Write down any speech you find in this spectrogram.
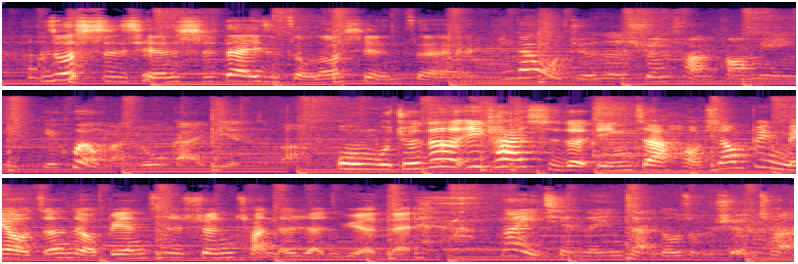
你说史前时代一直走到现在，应该我觉得宣传方面也会有蛮多改变的吧。我我觉得一开始的影展好像并没有真的有编制宣传的人员哎。那以前的影展都怎么宣传？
